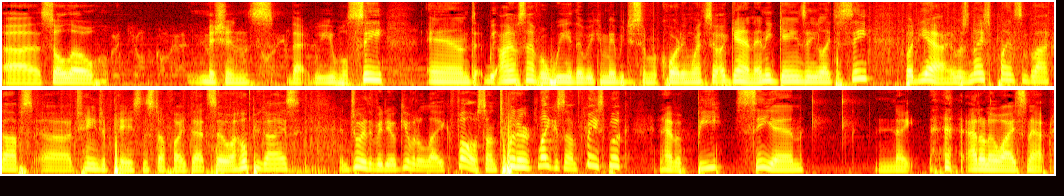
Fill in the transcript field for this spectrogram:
uh, solo missions that we will see and we, I also have a Wii that we can maybe do some recording with. So again, any games that you like to see. But yeah, it was nice playing some Black Ops, uh, change of pace and stuff like that. So I hope you guys enjoy the video. Give it a like. Follow us on Twitter. Like us on Facebook. And have a BCN night. I don't know why I snapped.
